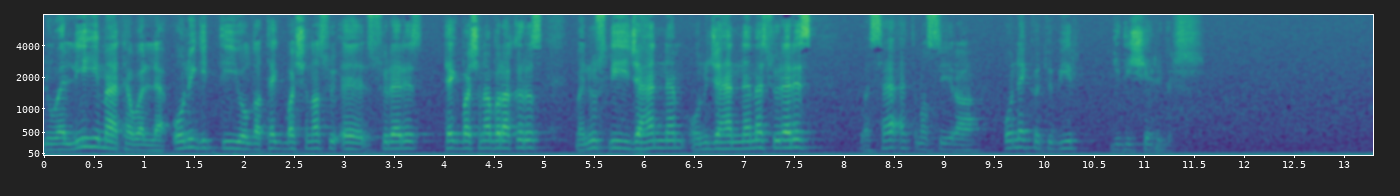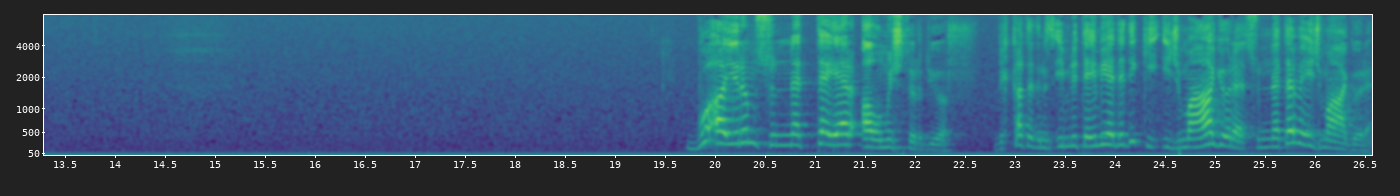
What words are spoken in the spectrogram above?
nuvellihi ma tevella onu gittiği yolda tek başına e, süreriz tek başına bırakırız ve nuslihi cehennem onu cehenneme süreriz ve saet masira o ne kötü bir gidiş yeridir. Bu ayrım sünnette yer almıştır diyor. Dikkat ediniz İbn Teymiye dedik ki icmaa göre, sünnete ve icmaa göre.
